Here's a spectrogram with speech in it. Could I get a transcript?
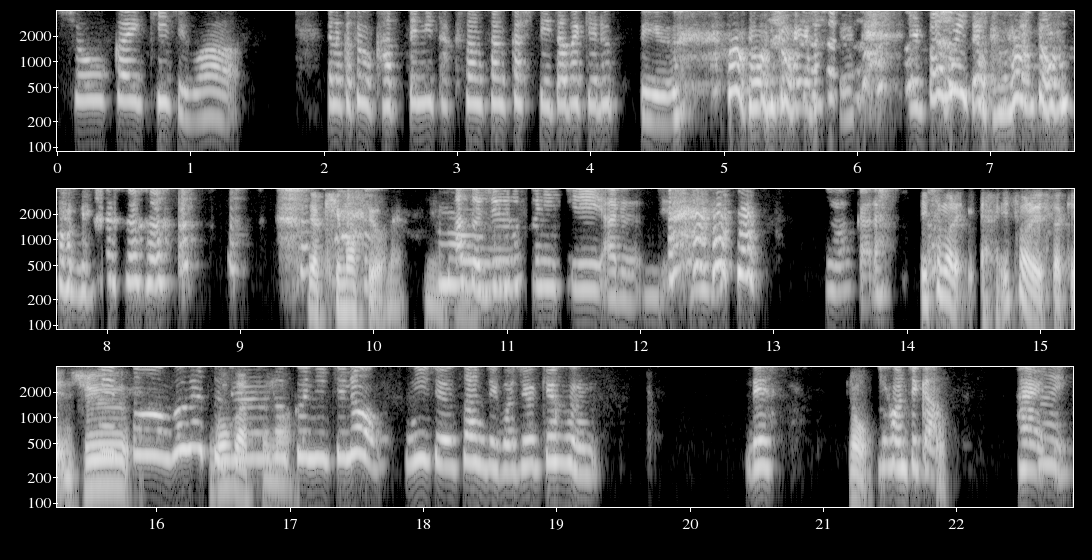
紹介記事は、なんかすごい勝手にたくさん参加していただけるっていう 思いがあって、いっぱい増えちゃうかなと思ったんで。いや、来ますよね。うんうんあと16日あるんです。今から。いつまで、いつまででしたっけ？えっ ?10 と、5 5月月の16日の23時59分です。の、日本時間。はい。はい。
